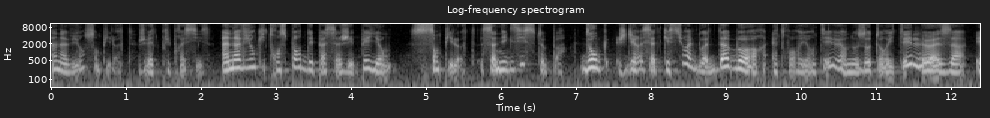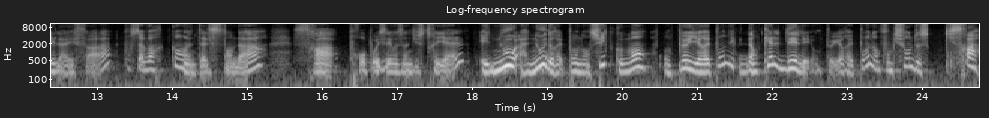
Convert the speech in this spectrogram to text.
un avion sans pilote. Je vais être plus précise. Un avion qui transporte des passagers payants sans pilote, ça n'existe pas. Donc, je dirais cette question, elle doit d'abord être orientée vers nos autorités, l'EASA et la FAA, pour savoir quand un tel standard sera proposé aux industriels. Et nous, à nous de répondre ensuite comment on peut y répondre et dans quel délai on peut y répondre en fonction de ce qui sera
